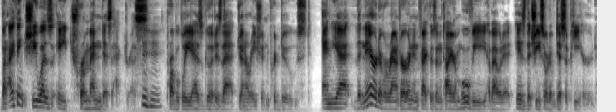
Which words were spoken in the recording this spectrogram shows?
But I think she was a tremendous actress, mm-hmm. probably as good as that generation produced. And yet, the narrative around her, and in fact, there's an entire movie about it, is that she sort of disappeared.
